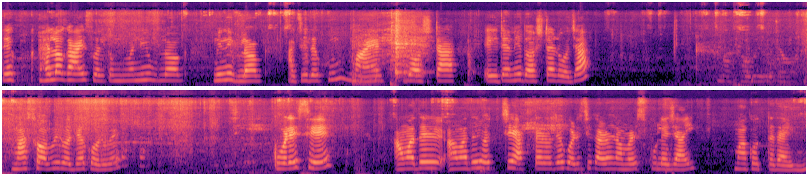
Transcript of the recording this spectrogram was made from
দেখ hello guys welcome to my new blog mini blog আজকে দেখুন, মায়ের দশটা, এইটা নিয়ে দশটা রোজা। মা সবই রোজা করবে। করেছে। আমাদের আমাদের হচ্ছে একটা রোজা করেছি কারণ আমরা স্কুলে যাই। মা করতে দেয়নি।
